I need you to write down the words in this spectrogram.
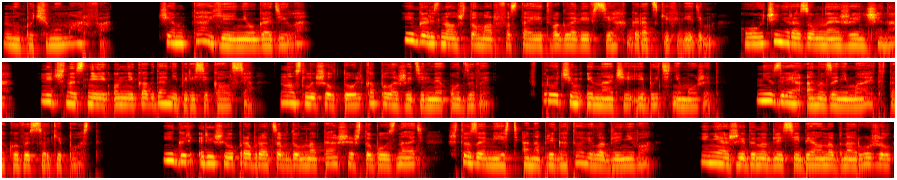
Но почему Марфа? Чем та ей не угодила? Игорь знал, что Марфа стоит во главе всех городских ведьм. Очень разумная женщина. Лично с ней он никогда не пересекался, но слышал только положительные отзывы. Впрочем, иначе и быть не может. Не зря она занимает такой высокий пост. Игорь решил пробраться в дом Наташи, чтобы узнать, что за месть она приготовила для него. И неожиданно для себя он обнаружил,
